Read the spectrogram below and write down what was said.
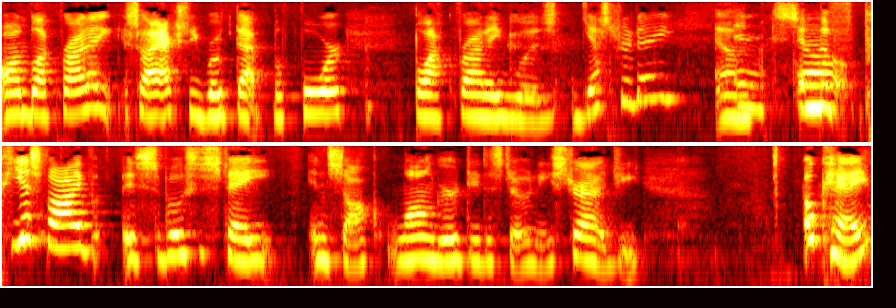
on Black Friday. So I actually wrote that before Black Friday was yesterday. Um, And and the f- PS5 is supposed to stay in stock longer due to Sony's strategy. Okay.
